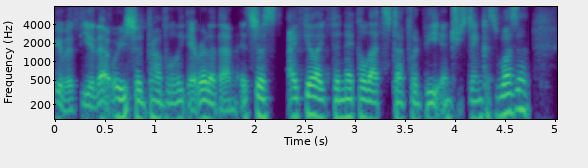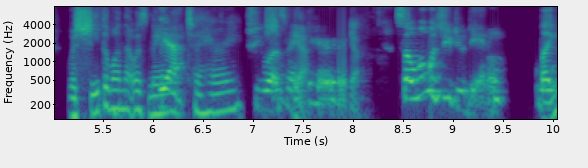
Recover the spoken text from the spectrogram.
with you that we should probably get rid of them. It's just I feel like the Nicollette stuff would be interesting because wasn't was she the one that was married yeah. to Harry? She was married yeah. to Harry. Yeah. So what would you do, Danny? Like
